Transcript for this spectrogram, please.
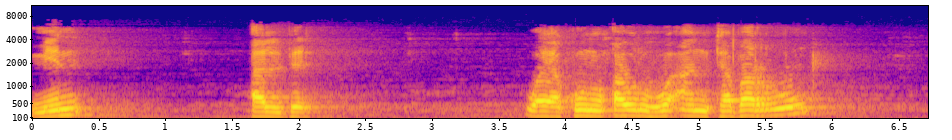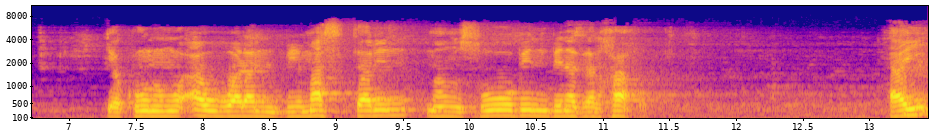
من البر. ويكون قوله أن تبروا يكون مؤولا بمصدر منصوب بنزع الخافض أي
